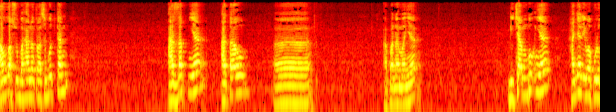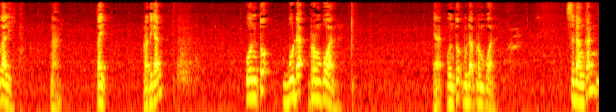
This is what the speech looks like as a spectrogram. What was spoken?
Allah Subhanahu wa taala sebutkan azabnya atau uh, apa namanya? dicambuknya hanya 50 kali. Nah, baik. Perhatikan. Untuk budak perempuan. Ya, untuk budak perempuan. Sedangkan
